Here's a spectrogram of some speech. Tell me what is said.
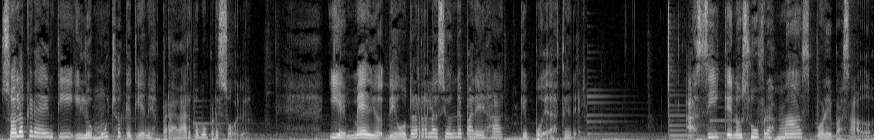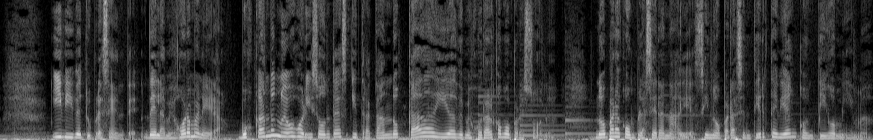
Solo cree en ti y lo mucho que tienes para dar como persona. Y en medio de otra relación de pareja que puedas tener. Así que no sufras más por el pasado y vive tu presente de la mejor manera, buscando nuevos horizontes y tratando cada día de mejorar como persona, no para complacer a nadie, sino para sentirte bien contigo misma.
